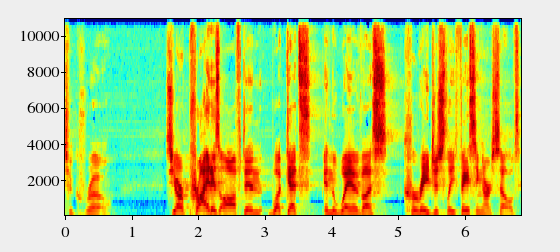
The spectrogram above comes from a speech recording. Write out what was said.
to grow. See, our pride is often what gets in the way of us courageously facing ourselves.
